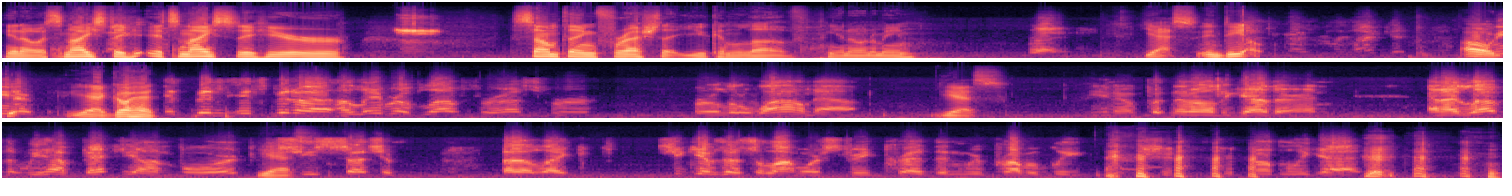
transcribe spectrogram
You know, it's nice to it's nice to hear something fresh that you can love. You know what I mean? Right. Yes, indeed. You guys really like it. Oh, I mean, d- yeah. Go ahead. It's been it's been a, a labor of love for us for for a little while now. Yes. You know, putting it all together, and and I love that we have Becky on board. Yes. she's such a uh, like she gives us a lot more street cred than we probably should, should normally get.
